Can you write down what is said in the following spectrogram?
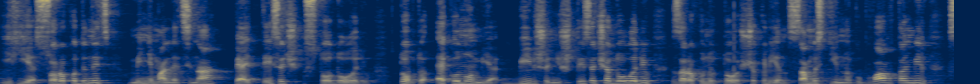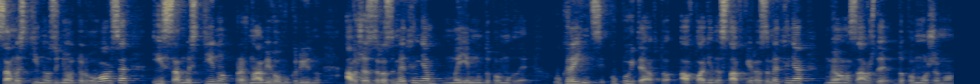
їх є 40 одиниць, мінімальна ціна 5100 доларів. Тобто економія більше ніж 1000 доларів за рахунок того, що клієнт самостійно купував автомобіль, самостійно за нього торгувався і самостійно пригнав його в Україну. А вже з розмитненням ми йому допомогли. Українці, купуйте авто, а в плані доставки і розмитнення ми вам завжди допоможемо.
